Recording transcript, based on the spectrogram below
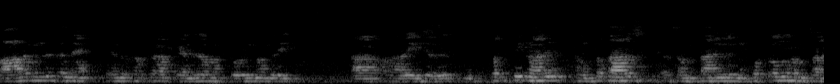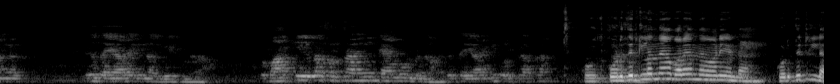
പാർലമെന്റിൽ തന്നെ കേന്ദ്ര സർക്കാർ കേന്ദ്ര തൊഴിൽ മന്ത്രി ആ, അറിയിച്ചത് മുപ്പത്തിനാല് മുപ്പത്തി ആറ് സംസ്ഥാനങ്ങളിൽ മുപ്പത്തൊന്ന് സംസ്ഥാനങ്ങൾ ഇത് തയ്യാറാക്കി നൽകിയിട്ടുള്ളതാണ്. അപ്പൊ ബാക്കിയുള്ള കൊടുത്തിട്ടില്ലെന്നാ പറയുന്ന മണിയണ്ട കൊടുത്തിട്ടില്ല.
